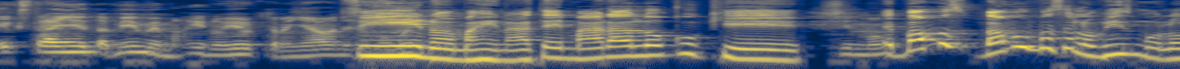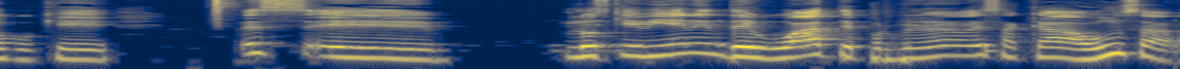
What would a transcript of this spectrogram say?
extraña también, me imagino yo, extrañaba en ese Sí, momento. no, imagínate, Mara, loco, que... Simón. eh, vamos, vamos más a lo mismo, loco, que es eh, los que vienen de Guate por primera vez acá a USA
